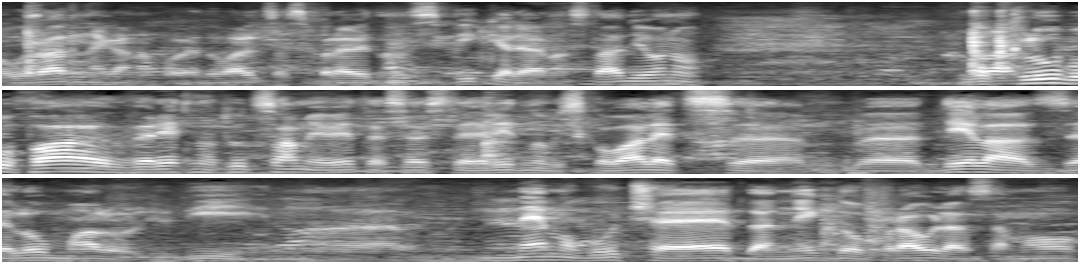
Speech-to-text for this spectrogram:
uradnega napovedovalca, se pravi na spikerja na stadionu. V klubu pa, verjetno tudi sami veste, saj ste redno obiskovalec, eh, dela zelo malo ljudi. In, eh, nemogoče je, da nekdo upravlja samo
